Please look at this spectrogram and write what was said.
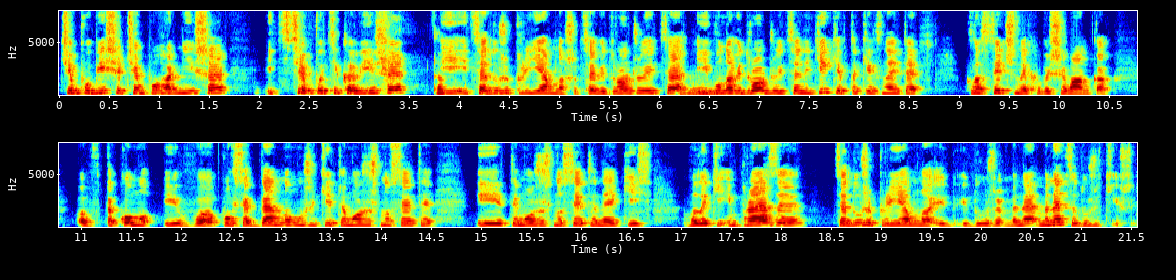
чим побільше, чим погарніше і чим поцікавіше. Так. І, і це дуже приємно, що це відроджується. І воно відроджується не тільки в таких, знаєте, класичних вишиванках, в такому і в повсякденному житті ти можеш носити, і ти можеш носити на якісь великі імпрези. Це дуже приємно і, і дуже мене, мене це дуже тішить.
